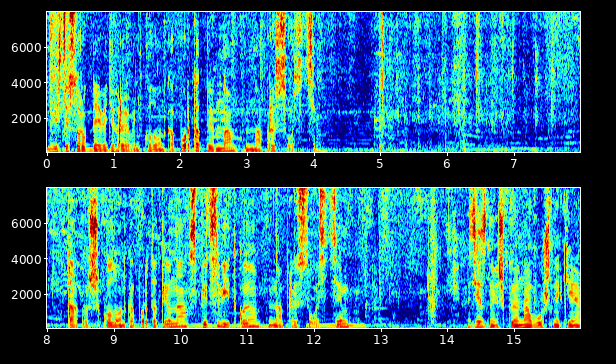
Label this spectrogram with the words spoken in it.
249 гривень. Колонка портативна на присосці. Також колонка портативна з підсвіткою на присосці. Зі знижкою навушники.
